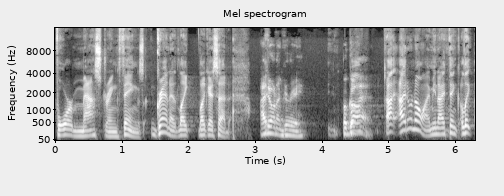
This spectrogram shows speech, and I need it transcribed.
for mastering things. Granted, like like I said, I don't agree. But go well, ahead. I, I don't know. I mean, I think like,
